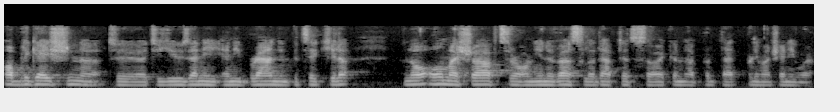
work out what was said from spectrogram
obligation uh, to to use any any brand in particular. And all, all my shafts are on universal adapted, so I can put that pretty much anywhere.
